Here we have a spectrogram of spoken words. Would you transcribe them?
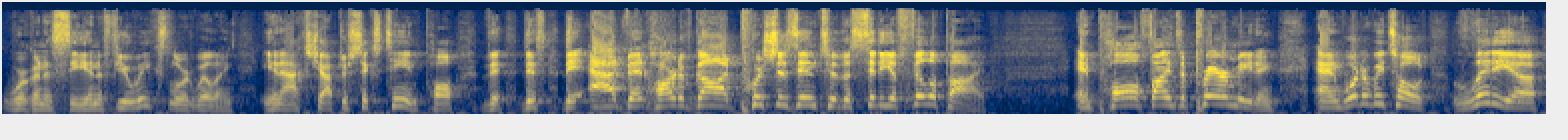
we're going to see in a few weeks, Lord willing, in Acts chapter 16. Paul, the, this, the Advent heart of God pushes into the city of Philippi. And Paul finds a prayer meeting. And what are we told? Lydia,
